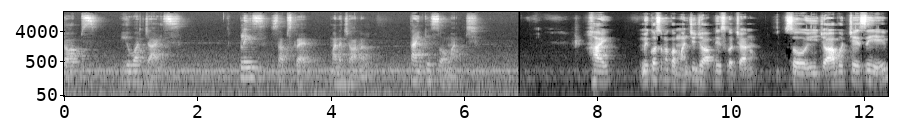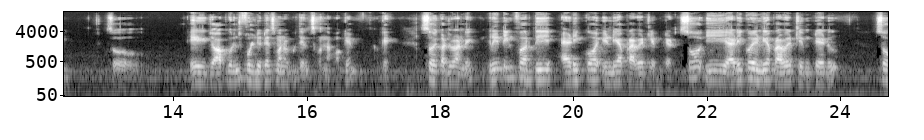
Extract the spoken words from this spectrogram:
jobs your choice please subscribe మన channel thank you so much hi మీకోసం ఒక మంచి జాబ్ తీసుకొచ్చాను. సో ఈ జాబ్ వచ్చేసి సో ఈ జాబ్ గురించి ఫుల్ డీటెయిల్స్ మనం ఇప్పుడు తెలుసుకుందాం ఓకే ఓకే సో ఇక్కడ చూడండి. Greeting for the Adecco India private limited so ఈ Adecco India private limited so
